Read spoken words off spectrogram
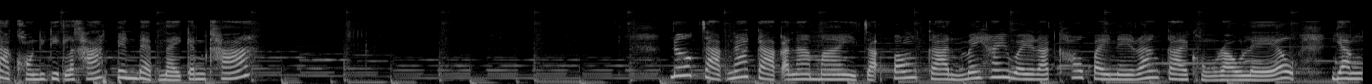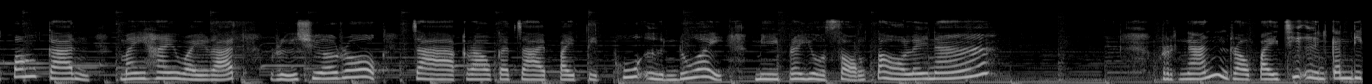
กากของเด็กๆล่ะคะ เป็นแบบไหนกันคะ นอกจากหน้ากากอนามัยจะป้องกันไม่ให้ไวรัสเข้าไปในร่างกายของเราแล้ว ยังป้องกันไม่ให้ไวรัส หรือเชื้อโรค จากเรากระจายไปติดผู้อื่นด้วย มีประโยชน์สองต่อเลยนะงั้นเราไปที่อื่นกันดี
